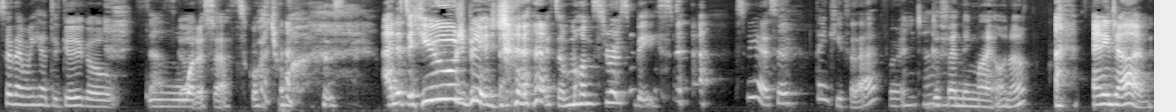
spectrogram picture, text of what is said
So then we had to Google what a Sasquatch was. and it's a huge bitch. it's a monstrous beast. So yeah, so thank you for that, for Anytime. defending my honor. Anytime.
